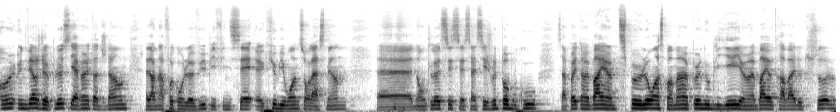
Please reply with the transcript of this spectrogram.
1, une verge de plus. Il y avait un touchdown la dernière fois qu'on l'a vu, puis il finissait euh, QB1 sur la semaine. Euh, donc là, tu sais, ça s'est joué de pas beaucoup. Ça peut être un bail un petit peu low en ce moment, un peu un oublié. Il y a un bail au travers de tout ça. là.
